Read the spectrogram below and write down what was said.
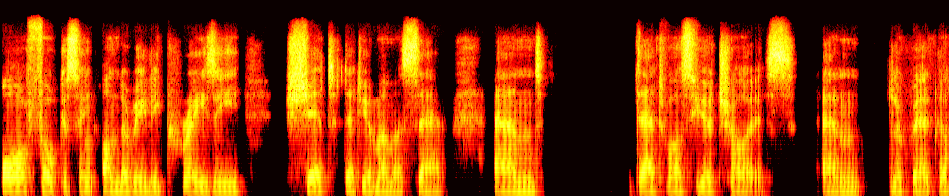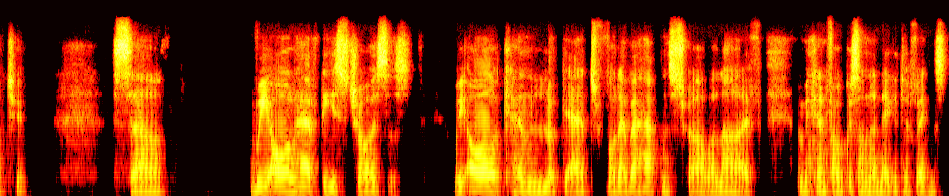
or focusing on the really crazy shit that your mama said. And that was your choice. And look where it got you. So we all have these choices. We all can look at whatever happens to our life and we can focus on the negative things.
